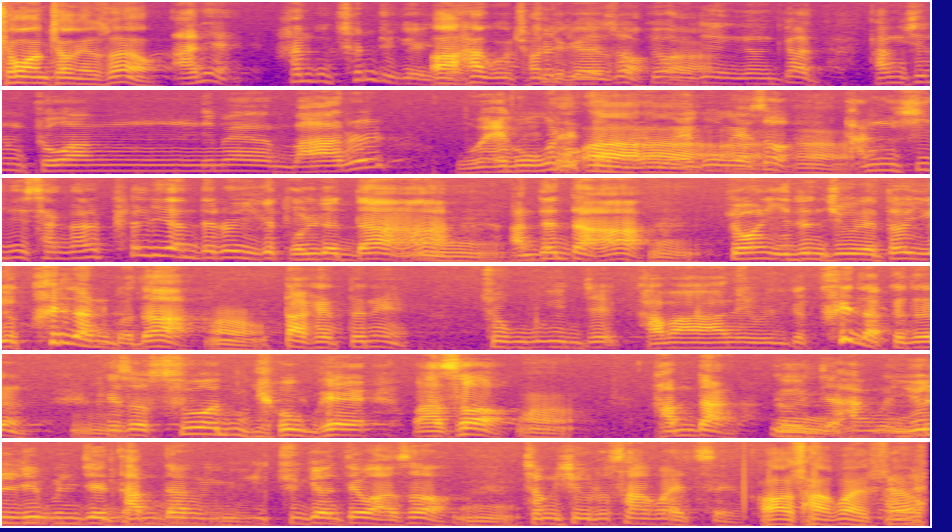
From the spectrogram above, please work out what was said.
교황청에서요. 아니 한국 천주교에서 아, 한국 천주교에서? 교황 그러니까 당신은 교황님의 말을 왜곡을 했다 아, 고 아, 왜곡해서 아, 아. 당신이 생각을 편리한 대로 이게 돌렸다 음. 안 된다 교황이 이런 식으로 했다 이거 큰일 나는 거다 어. 딱 했더니 조국이 이제 가만히 보니까 큰일 났거든 음. 그래서 수원교회 와서 어. 담당 그 음. 이제 한국 윤리 문제 담당 주교한테 와서 음. 정식으로 사과했어요. 아, 사과했어요?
